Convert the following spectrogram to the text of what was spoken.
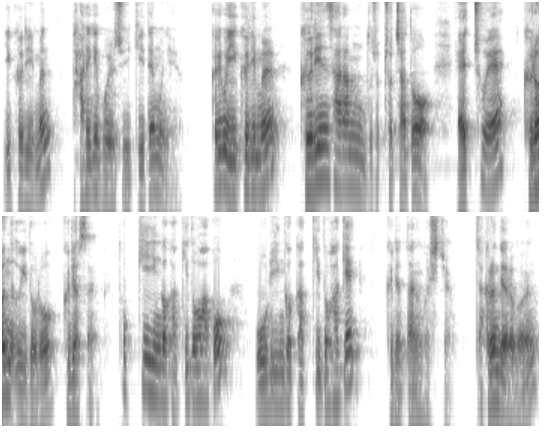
이 그림은 다르게 보일 수 있기 때문이에요. 그리고 이 그림을 그린 사람조차도 애초에 그런 의도로 그렸어요. 토끼인 것 같기도 하고 오리인 것 같기도 하게 그렸다는 것이죠. 자, 그런데 여러분,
